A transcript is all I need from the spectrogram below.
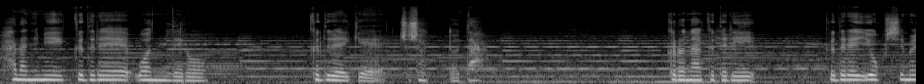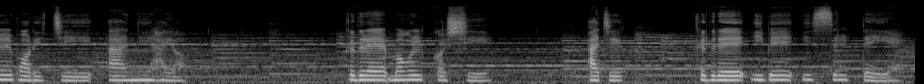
하나님이 그들의 원대로 그들에게 주셨도다. 그러나 그들이 그들의 욕심을 버리지 아니하여 그들의 먹을 것이 아직 그들의 입에 있을 때에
